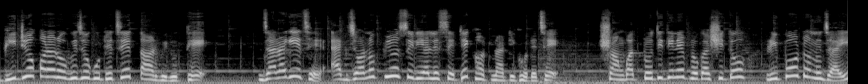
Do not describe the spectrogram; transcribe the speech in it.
ভিডিও করার অভিযোগ উঠেছে তার বিরুদ্ধে। জানা গিয়েছে, এক জনপ্রিয় সিরিয়ালের সেটে ঘটনাটি ঘটেছে। সংবাদ প্রতিদিনে প্রকাশিত রিপোর্ট অনুযায়ী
